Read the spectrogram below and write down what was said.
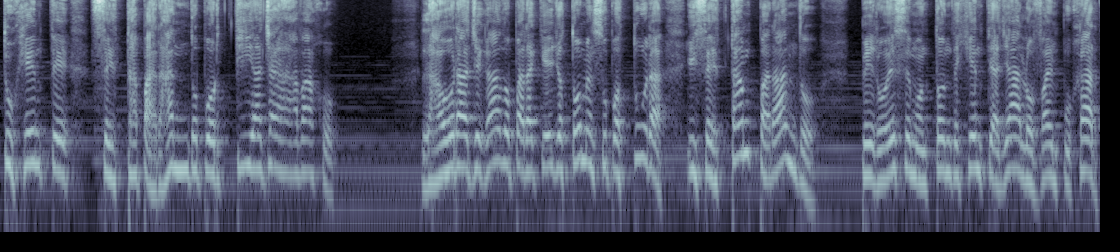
Tu gente se está parando por ti allá abajo. La hora ha llegado para que ellos tomen su postura y se están parando, pero ese montón de gente allá los va a empujar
